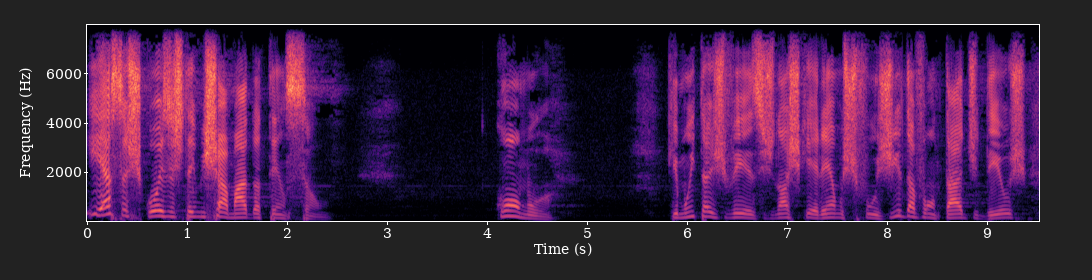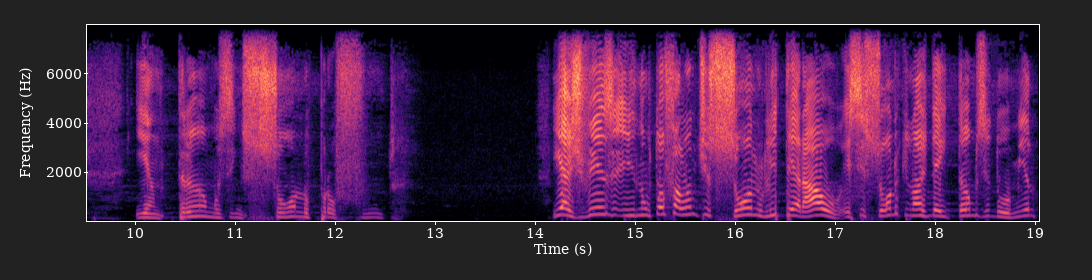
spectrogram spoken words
E essas coisas têm me chamado a atenção. Como que muitas vezes nós queremos fugir da vontade de Deus e entramos em sono profundo. E às vezes, e não estou falando de sono literal, esse sono que nós deitamos e dormimos,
